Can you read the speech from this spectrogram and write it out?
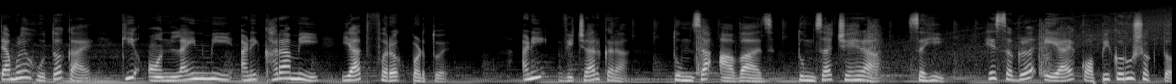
त्यामुळे होतं काय की ऑनलाईन मी आणि खरा मी यात फरक पडतोय. आणि विचार करा तुमचा आवाज तुमचा चेहरा सही हे सगळं ए आय कॉपी करू शकतं.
